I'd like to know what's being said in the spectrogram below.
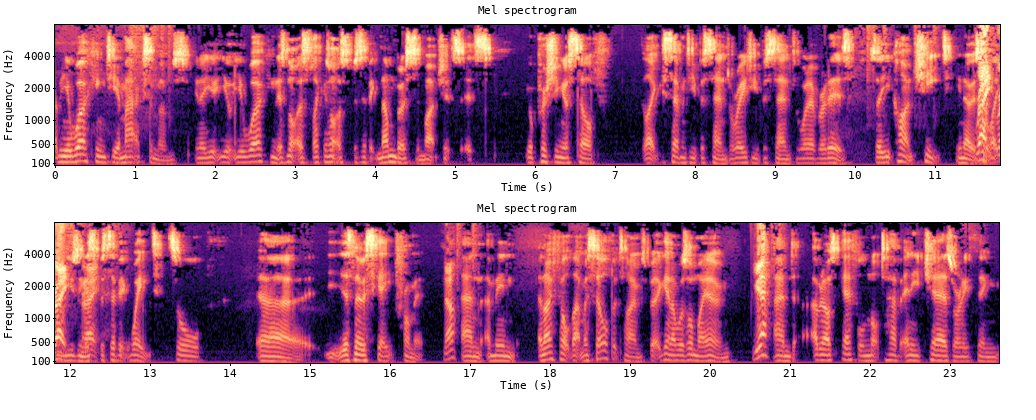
I mean, you're working to your maximums. You know, you, you, you're working. It's not as like it's not a specific number so much. It's it's you're pushing yourself like seventy percent or eighty percent or whatever it is. So you can't cheat. You know, it's Right, not like right, you're using right. a specific weight. It's all. Uh, there's no escape from it. No. And I mean, and I felt that myself at times. But again, I was on my own. Yeah. And I mean, I was careful not to have any chairs or anything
